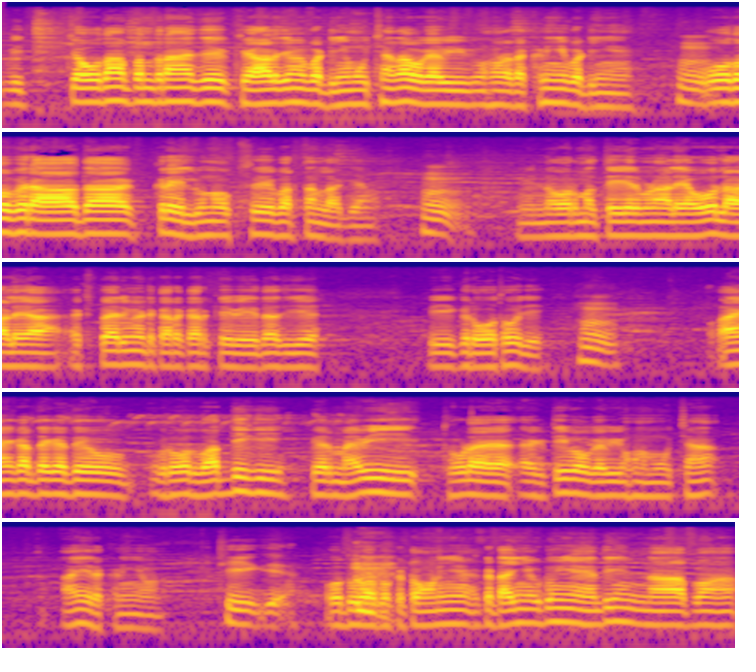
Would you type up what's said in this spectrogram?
ਵੀ 14 15 ਚ ਖਿਆਲ ਜਿਵੇਂ ਵੱਡੀਆਂ ਮੁੱਛਾਂ ਦਾ ਹੋ ਗਿਆ ਵੀ ਹੁਣ ਰੱਖਣੀਆਂ ਵੱਡੀਆਂ। ਉਦੋਂ ਫਿਰ ਆਪ ਦਾ ਘਰੇਲੂ ਨੁਕਸੇ ਵਰਤਣ ਲੱਗ ਗਿਆ। ਹੂੰ। ਨਾਰਮਲ ਤੇਲ ਬਣਾ ਲਿਆ ਉਹ ਲਾ ਲਿਆ ਐਕਸਪੈਰੀਮੈਂਟ ਕਰ ਕਰਕੇ ਵੇਖਦਾ ਸੀ ਇਹ ਵੀ ਗਰੋਥ ਹੋ ਜੇ। ਹੂੰ। ਐਂ ਕਰਦੇ ਕਰਦੇ ਉਹ ਗਰੋਥ ਵੱਧਦੀ ਗਈ ਫਿਰ ਮੈਂ ਵੀ ਥੋੜਾ ਐਕਟਿਵ ਹੋ ਗਿਆ ਵੀ ਹੁਣ ਮੁੱਛਾਂ ਐਂ ਰੱਖਣੀਆਂ ਹੁਣ। ਠੀਕ ਹੈ। ਉਦੋਂ ਆਪਾਂ ਕਟਾਉਣੀਆਂ ਕਟਾਈਆਂ ਕਟੂਈਆਂ ਆਂਦੀ ਨਾ ਆਪਾਂ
